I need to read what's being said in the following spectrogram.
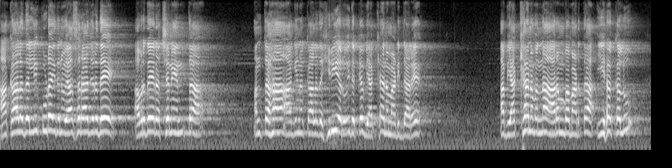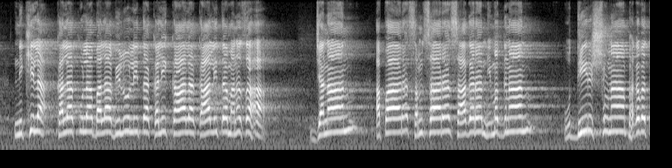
ಆ ಕಾಲದಲ್ಲಿ ಕೂಡ ಇದನ್ನು ವ್ಯಾಸರಾಜರದೇ, ಅವರದೇ ರಚನೆ ಅಂತ ಅಂತಹ ಆಗಿನ ಕಾಲದ ಹಿರಿಯರು ಇದಕ್ಕೆ ವ್ಯಾಖ್ಯಾನ ಮಾಡಿದ್ದಾರೆ. ಆ ವ್ಯಾಖ್ಯಾನವನ್ನು ಆರಂಭ ಮಾಡ್ತಾ, ಇಹ ಕಲು ನಿಖಿಲ ಕಲಕುಲ ಬಲ ವಿಲುಲಿತ ಕಲಿಕಾಲ ಕಾಲಿತ ಮನಸಃ ಜನಾನ್ ಅಪಾರ ಸಂಸಾರ ಸಾಗರ ನಿಮಗ್ನಾನ್ ಉದ್ದೀರ್ಷುಣ ಭಗವತ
